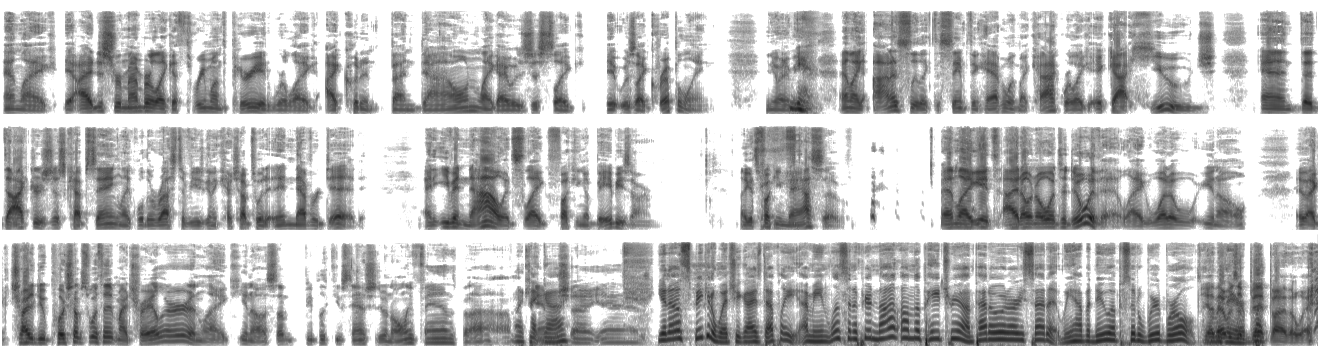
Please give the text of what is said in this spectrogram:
And like eh, I just remember like a three month period where like I couldn't bend down. Like I was just like it was like crippling. You know what I mean? Yeah. And like honestly, like the same thing happened with my cock where like it got huge and the doctors just kept saying, like, well, the rest of you is gonna catch up to it. And it never did. And even now it's like fucking a baby's arm. Like it's fucking massive. And like it's I don't know what to do with it. Like what you know, I try to do push-ups with it in my trailer and like, you know, some people keep saying she's doing OnlyFans, but uh, I'm Like that guy? shy. Yeah. You know, speaking of which, you guys definitely, I mean, listen, if you're not on the Patreon, Pat Owen already said it. We have a new episode of Weird World. Yeah, that was there, a bit, by the way.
